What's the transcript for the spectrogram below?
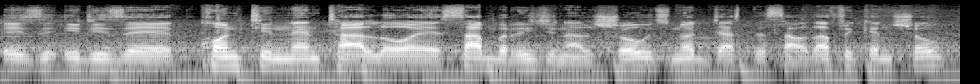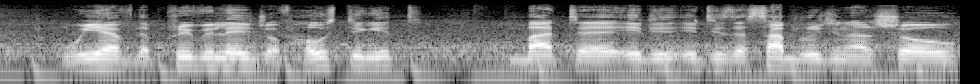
is, it is a continental or a sub-regional show. It's not just the South African show. We have the privilege of hosting it, but uh, it, is, it is a sub-regional show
